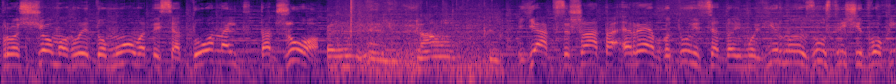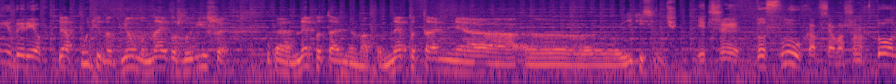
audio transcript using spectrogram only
Про що могли домовитися Дональд та Джо? Як в США та РФ готуються до ймовірної зустрічі двох лідерів? Для Путіна в ньому найважливіше е, не питання НАТО, не питання е, якісь інші. І чи дослухався Вашингтон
